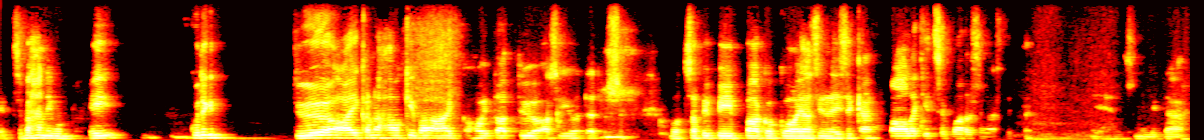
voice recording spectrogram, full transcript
Et se vähän niin kuin, ei, kuitenkin työaikana on kiva aika hoitaa työasioita, että jos WhatsApp piippaa koko ajan, siinä ei sekään palkitse varsinaisesti, että eihän sinne mitään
